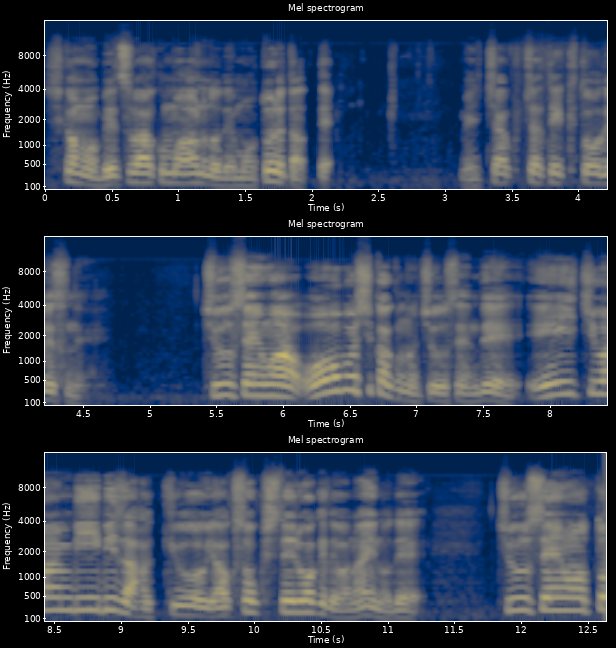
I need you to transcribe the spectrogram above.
しかも別枠もあるのでもう取れたって。めちゃくちゃ適当ですね。抽選は応募資格の抽選で H1B ビザ発給を約束しているわけではないので、抽選を通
